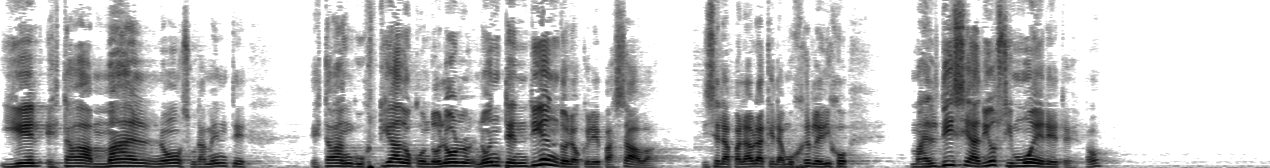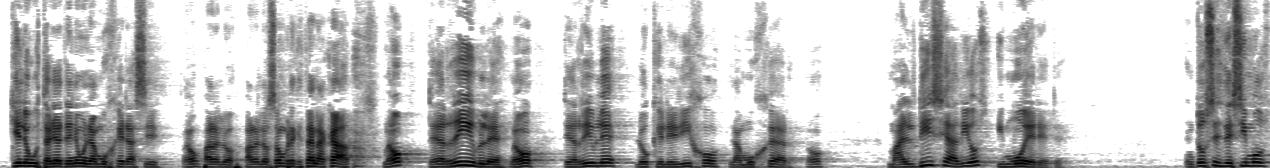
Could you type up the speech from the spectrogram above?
y él estaba mal, ¿no? Seguramente estaba angustiado, con dolor, no entendiendo lo que le pasaba. Dice la palabra que la mujer le dijo, maldice a Dios y muérete, ¿no? ¿Quién le gustaría tener una mujer así, ¿no? Para los, para los hombres que están acá, ¿no? Terrible, ¿no? Terrible lo que le dijo la mujer, ¿no? Maldice a Dios y muérete. Entonces decimos,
